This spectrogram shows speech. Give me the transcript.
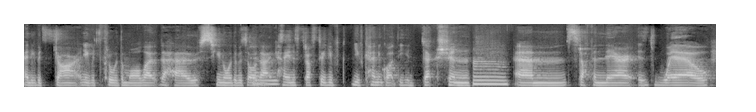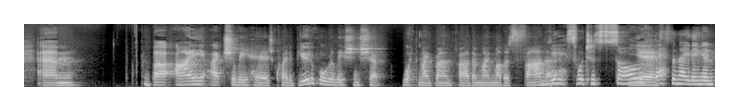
and he would start and he would throw them all out the house. You know, there was all that kind of stuff. So you've, you've kind of got the addiction um, stuff in there as well. Um, but I actually had quite a beautiful relationship with my grandfather, my mother's father. Yes, which is so Yes. fascinating. And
